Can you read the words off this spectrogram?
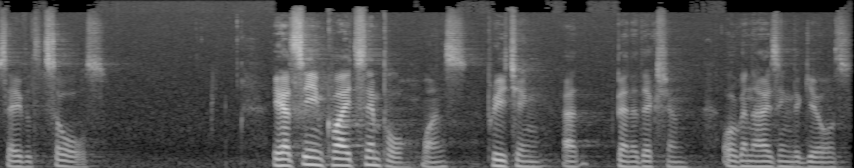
save souls. It had seemed quite simple once, preaching at benediction, organizing the guilds,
